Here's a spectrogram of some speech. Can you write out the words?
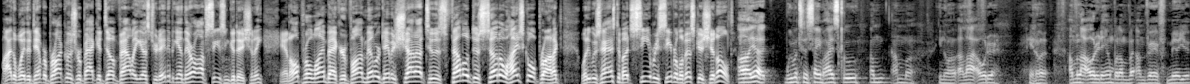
By the way, the Denver Broncos were back at Dove Valley yesterday to begin their off-season conditioning, and All-Pro linebacker Von Miller gave a shout-out to his fellow DeSoto High School product when he was asked about CU receiver Laviska Shenault. Oh, uh, yeah we went to the same high school. I'm I'm you know a lot older. You know I'm a lot older than him, but I'm I'm very familiar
